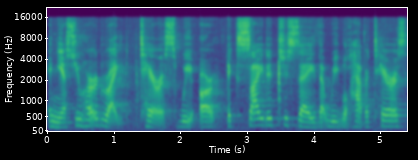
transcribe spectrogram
And yes, you heard right, terrace. We are excited to say that we will have a terrace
